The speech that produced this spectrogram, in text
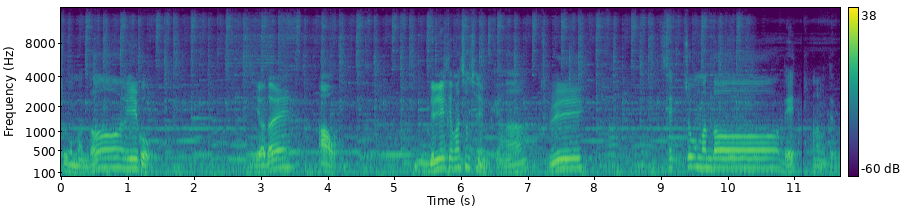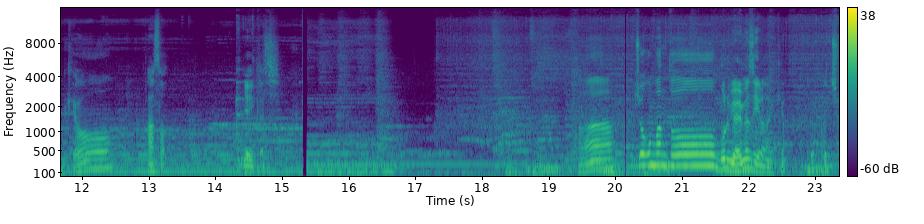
조금만 더 일곱 여덟 아홉. 늘릴 때만 천천히 해볼게요. 하나 둘 셋 조금만 더 넷. 하나만 더 해볼게요. 다섯. 여기까지 조금만 더 무릎 열면서 일어날게요. 그쵸.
